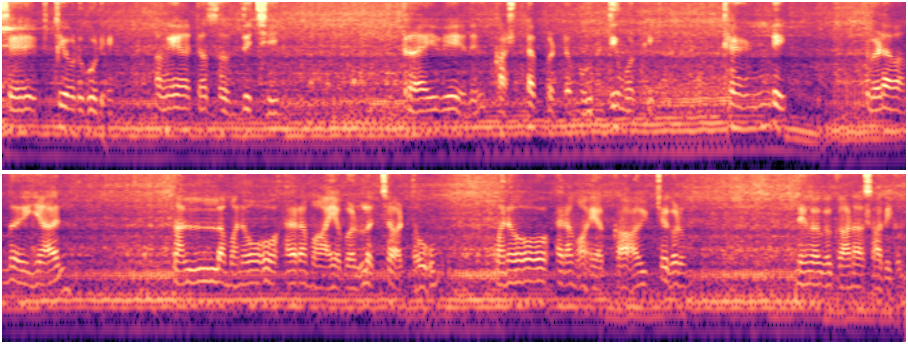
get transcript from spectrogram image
സേഫ്റ്റിയോടുകൂടി അങ്ങേയറ്റം ശ്രദ്ധിച്ച് ഡ്രൈവ് ചെയ്ത് കഷ്ടപ്പെട്ട് ബുദ്ധിമുട്ടി തെണ്ടി ഇവിടെ വന്നു കഴിഞ്ഞാൽ നല്ല മനോഹരമായ വെള്ളച്ചാട്ടവും മനോഹരമായ കാഴ്ചകളും നിങ്ങൾക്ക് കാണാൻ സാധിക്കും.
